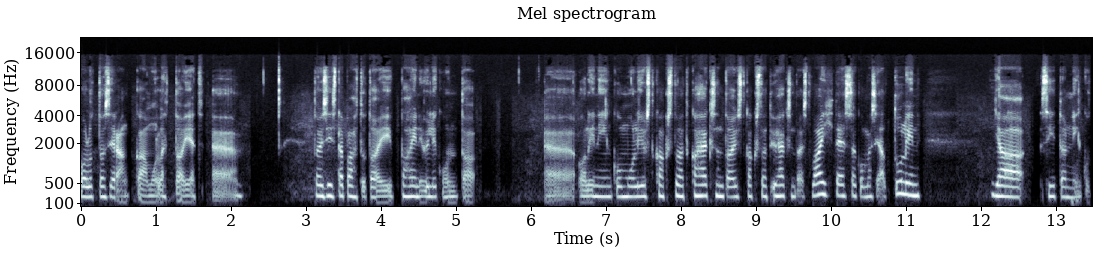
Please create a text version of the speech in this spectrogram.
ollut tosi rankkaa mulle toi, että toi siis tapahtui toi pahin ylikunto ää, oli niin kuin mulla just 2018-2019 vaihteessa, kun mä sieltä tulin. Ja siitä on niin kuin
